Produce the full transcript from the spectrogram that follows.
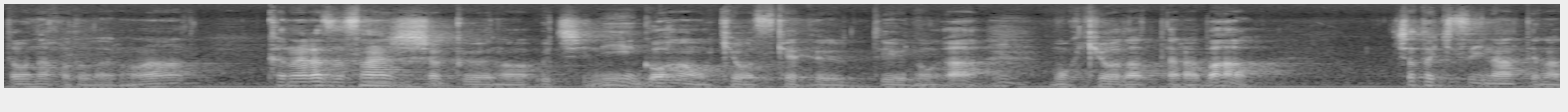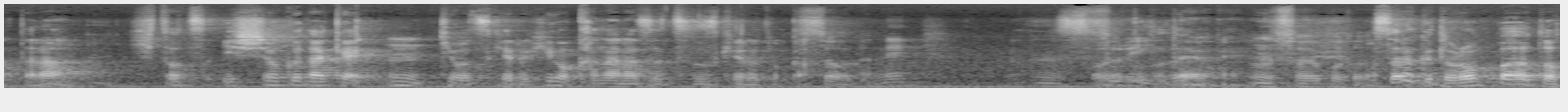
どんなことだろうな。必ず3食のうちにご飯を気をつけてるっていうのが目標だったらばちょっときついなってなったら一つ一食だけうん。気をつける日を必ず続けるとか、そうだね、うん、そういうれことだよね。う。んそういうことだ。おそらくドロップアウトっ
